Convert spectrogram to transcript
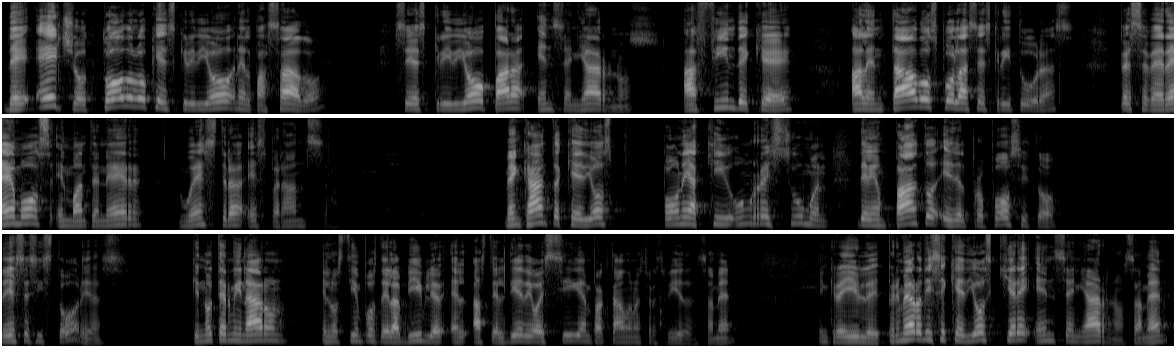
de hecho, todo lo que escribió en el pasado se escribió para enseñarnos, a fin de que, alentados por las escrituras, perseveremos en mantener nuestra esperanza. Me encanta que Dios pone aquí un resumen del impacto y del propósito de esas historias que no terminaron en los tiempos de la Biblia, hasta el día de hoy sigue impactando nuestras vidas. Amén. Increíble. Primero dice que Dios quiere enseñarnos. Amén.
